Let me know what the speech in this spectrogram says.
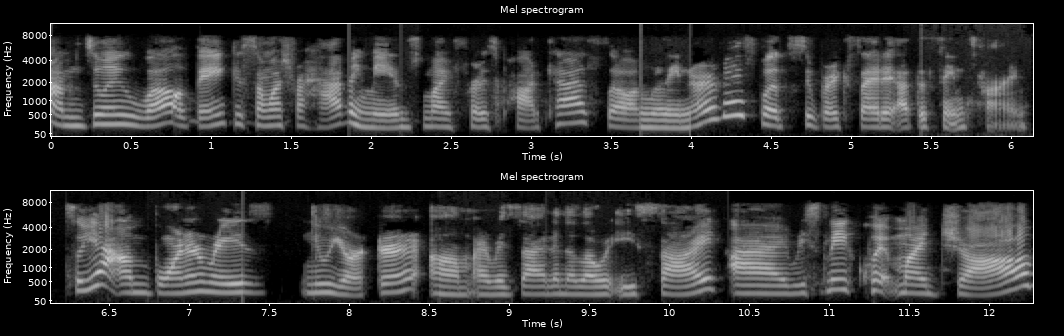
I'm doing well. Thank you so much for having me. It's my first podcast, so I'm really nervous, but super excited at the same time. So, yeah, I'm born and raised New Yorker. Um, I reside in the Lower East Side. I recently quit my job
